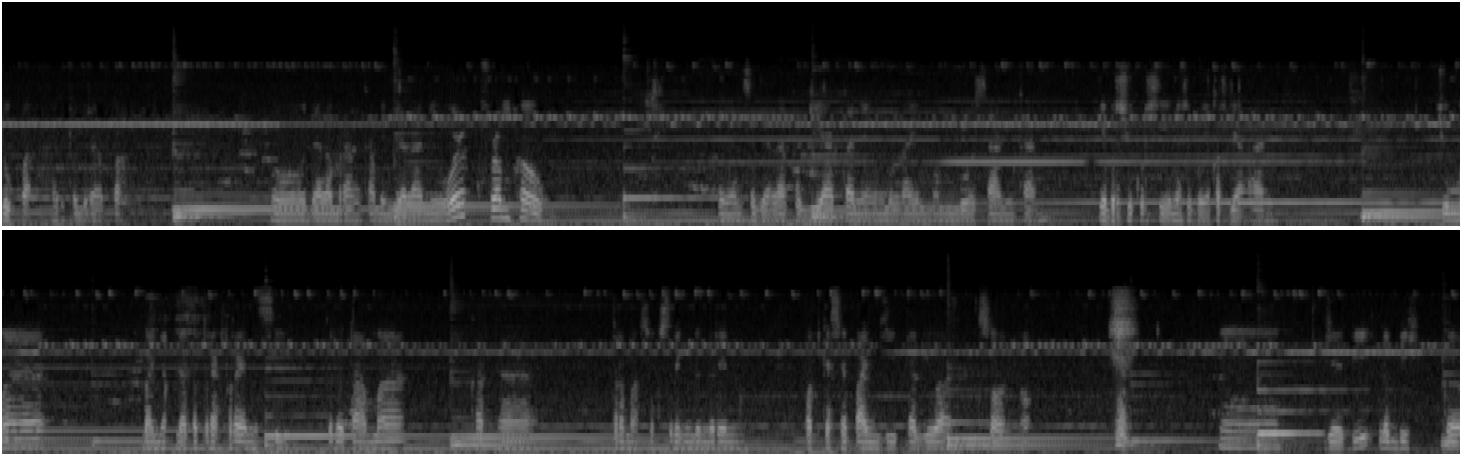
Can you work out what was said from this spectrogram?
Lupa hari ke berapa oh, dalam rangka menjalani work from home dengan segala kegiatan yang mulai membosankan ya bersyukur sih masih punya kerjaan. Cuma banyak dapat referensi terutama karena termasuk sering dengerin podcastnya Panji Pragiwaksono. Hmm, jadi lebih ke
